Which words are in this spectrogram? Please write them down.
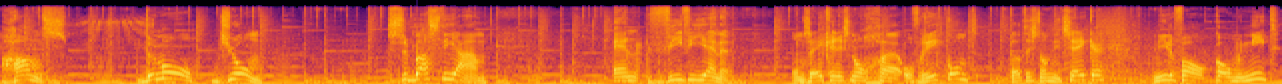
Hans. De Mol. John. Sebastiaan. En Vivienne. Onzeker is nog uh, of Rick komt. Dat is nog niet zeker. In ieder geval komen niet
